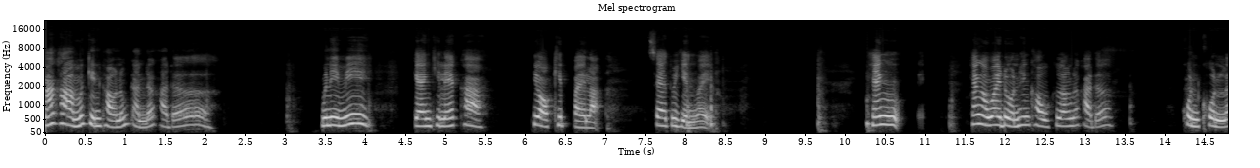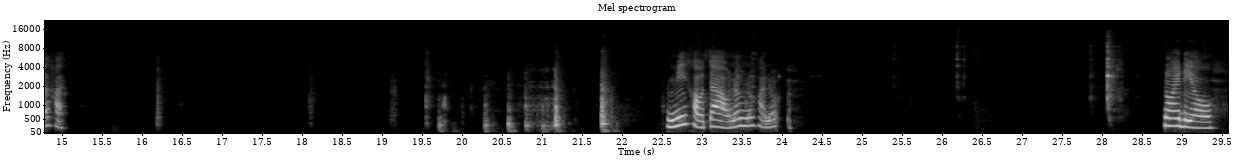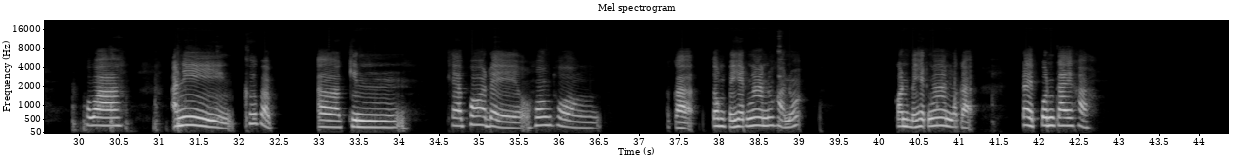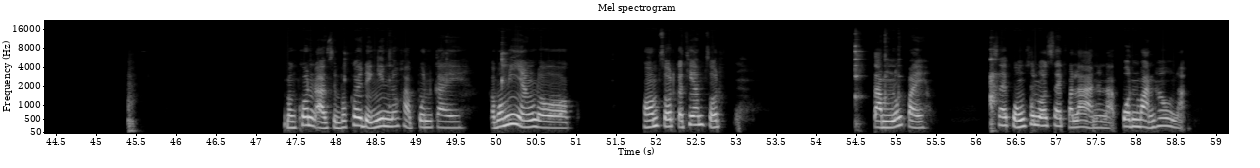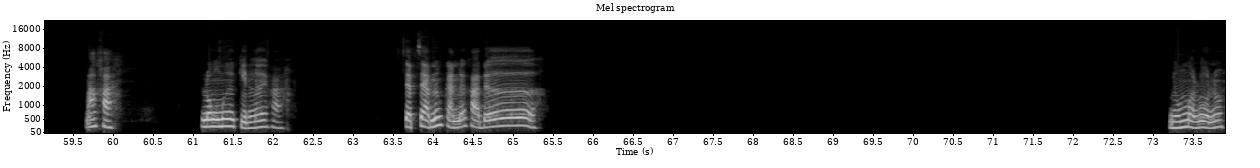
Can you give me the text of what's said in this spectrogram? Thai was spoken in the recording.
มาค่ะมากินข้าวน้ำกันเด้อค่ะ เด้อมื้อนี้มีแกงขี้เล็กค่ะ ที่ออกคลิปไปละแช่ตู้เย็นไว้แห้งแห้งเอาไว้โดนแห้งเข้าเครื่องเด้อค่ะ เด้อคนๆแล้วค่ะมีข้าวเจ้าน้ำเนาะค่ะเนาะน้อยเดียว เพราะว่าอันนี้คือแบบเอ่อกินแค่พ่อได้ห้องทองก็ต้องไปเฮ็ดงานเนาะค่ะเนาะก่อนไปเฮ็ดงานแล้วก็ได้ปนไก่ค่ะ บางคนอาจสิบ่เคยได้ยินเนาะค่ะปนไก่ก็บ่มีหยังดอกหอมสดกระเทียมสดตำลงไป ใส่ผงชูรสใส่ปลาร้านั่นล่ะปนบ้านเฮาล่ะ มาค่ะ ลงมือกินเลยค่ะแสบๆน้ำกันเด้อค่ะ เด้อยุ่มมาโลดเนาะ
